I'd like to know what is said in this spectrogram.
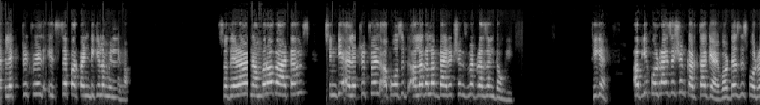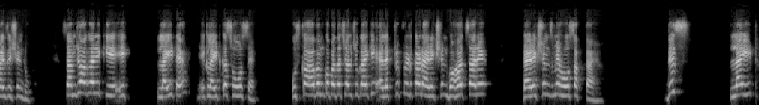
इलेक्ट्रिक फ़ील्ड इससे परपेंडिकुलर मिलेगा। So there are number of atoms जिनकी इलेक्ट्रिक फ़ील्ड अपोजिट अलग अलग डायरेक्शंस में प्रेजेंट होगी। ठीक है? अब ये पोलराइजेशन करता क्या है? What does this polarization do समझो अगर एक ये एक लाइट है, एक लाइट का सोर्स है, उसका अब हमको पता चल चुका है कि इलेक्ट्रिक फ़ील्ड का डायरेक्शन बहुत सारे डायरेक्शंस में हो सकता है। This light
